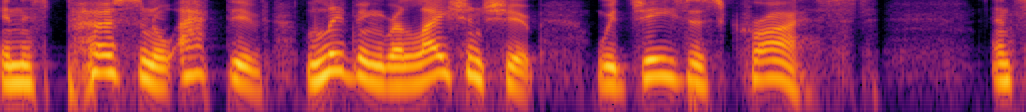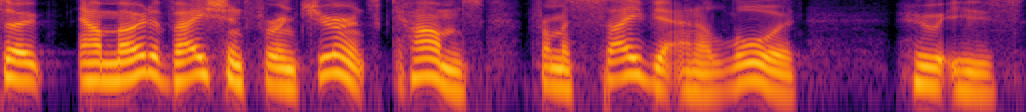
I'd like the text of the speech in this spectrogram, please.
in this personal, active, living relationship with Jesus Christ. And so our motivation for endurance comes from a Savior and a Lord who is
